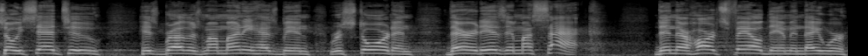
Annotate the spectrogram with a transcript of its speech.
So he said to his brothers, My money has been restored, and there it is in my sack. Then their hearts failed them, and they were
